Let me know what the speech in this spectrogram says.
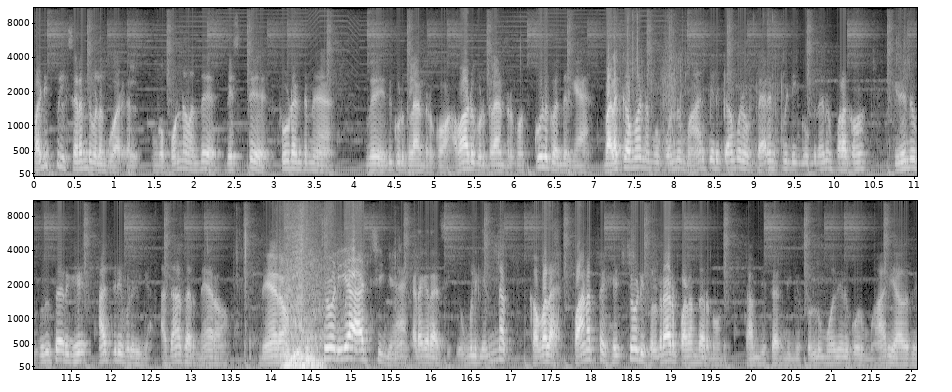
படிப்பில் சிறந்து விளங்குவார்கள். உங்கள் பொண்ணை வந்து பெஸ்ட்டு ஸ்டூடெண்ட்டுன்னு இது கொடுக்கலான் இருக்கோம் அவார்டு கொடுக்கலான்னு இருக்கோம். ஸ்கூலுக்கு வந்துருங்க. வழக்கமாக நம்ம பொண்ணு மார்க் எடுக்காமல் நம்ம பேரண்ட்ஸ் மீட்டிங் கூப்பிட்டு பழக்கம். இது என்ன புதுசாக இருக்குது ஆச்சரியப்படுவீங்க. அதான் சார் நேரம். நேரம். ஹெச்ஓடியா ஆட்சிங்க கடகராசிக்கு. உங்களுக்கு என்ன கவலை? பணத்தை ஹெச்ஓடி சொல்றாரு பணம் தரணும்னு. காமிச்சி சார் நீங்க சொல்லும் போது எனக்கு ஒரு மாதிரி ஆகுது.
